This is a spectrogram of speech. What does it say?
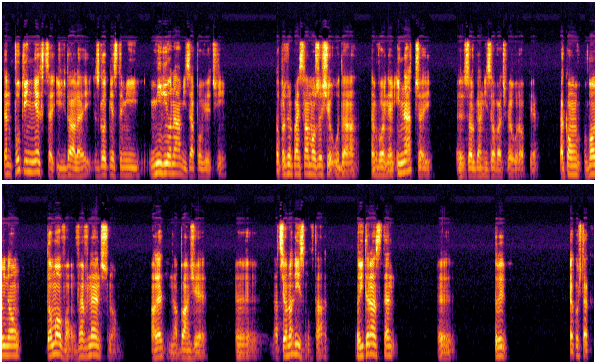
ten Putin nie chce iść dalej, zgodnie z tymi milionami zapowiedzi, to proszę Państwa, może się uda tę wojnę inaczej y, zorganizować w Europie. Taką wojną domową, wewnętrzną, ale na bazie nacjonalizmów, tak? No i teraz ten, y, który jakoś tak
